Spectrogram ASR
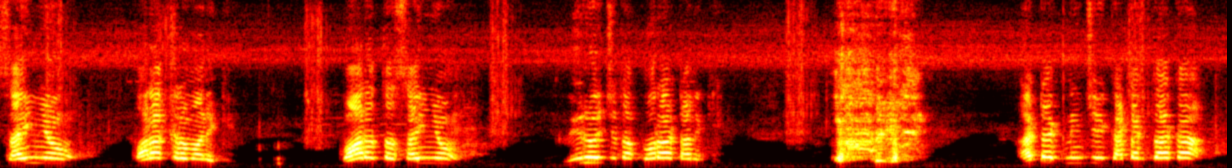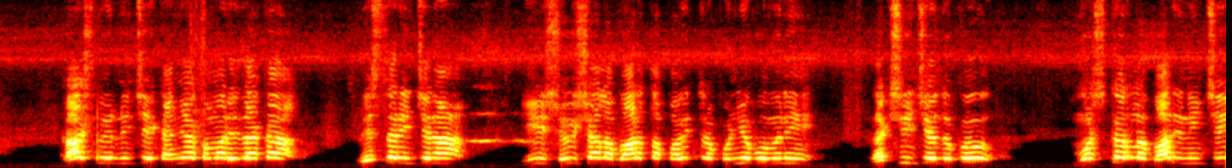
సైన్యం పరాక్రమానికి భారత సైన్యం వీరోచిత పోరాటానికి అటక్ నుంచి కటక్ దాకా కాశ్మీర్ నుంచి కన్యాకుమారి దాకా విస్తరించిన ఈ సువిశాల భారత పవిత్ర పుణ్యభూమిని రక్షించేందుకు ముష్కర్ల బారి నుంచి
